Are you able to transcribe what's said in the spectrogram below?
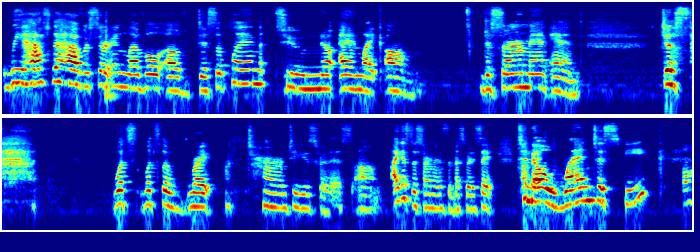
we have to have a certain level of discipline to know and like um discernment and just what's what's the right term to use for this um i guess discernment is the best way to say it to okay. know when to speak oh, yeah.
